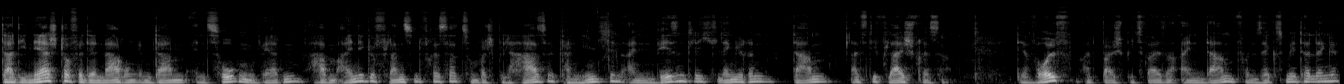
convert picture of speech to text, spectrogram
Da die Nährstoffe der Nahrung im Darm entzogen werden, haben einige Pflanzenfresser, zum Beispiel Hase, Kaninchen, einen wesentlich längeren Darm als die Fleischfresser. Der Wolf hat beispielsweise einen Darm von 6 Meter Länge,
